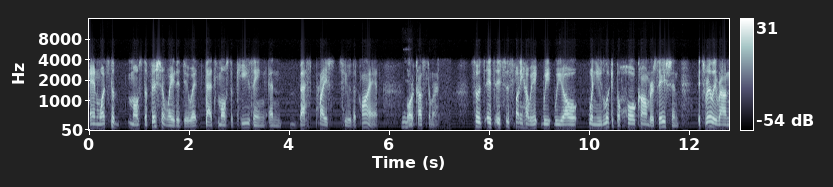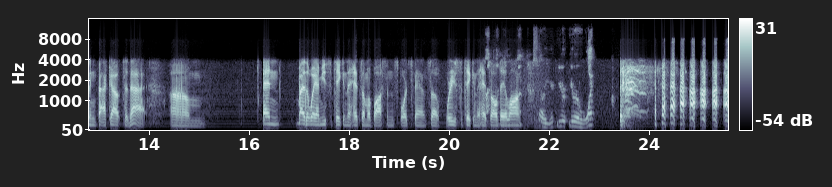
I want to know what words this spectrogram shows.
and what's the most efficient way to do it that's most appeasing and best price to the client mm-hmm. or customer. So it's it's it's just funny how we, we we all when you look at the whole conversation, it's really rounding back out to that. Um, and by the way, I'm used to taking the hits. I'm a Boston sports fan, so we're used to taking the hits all day long. So you're you're, you're a what?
